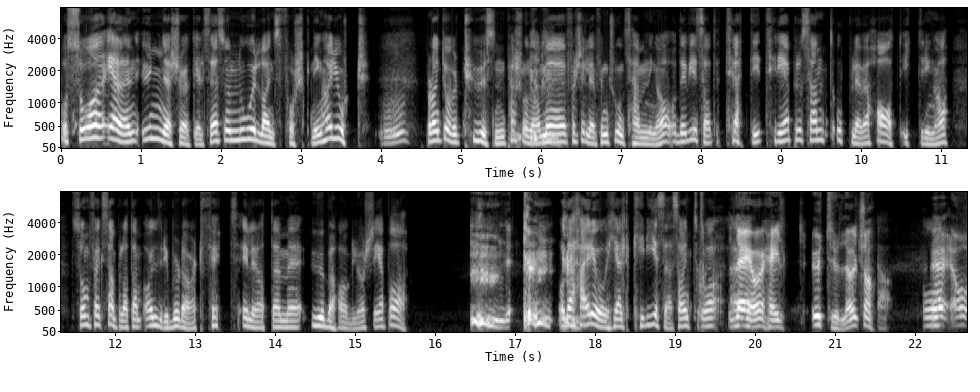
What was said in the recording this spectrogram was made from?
Og så er det en undersøkelse som Nordlandsforskning har gjort Mm. blant over 1000 personer med forskjellige funksjonshemninger, og det viser at 33% opplever hatytringer som f.eks. at de aldri burde ha vært født, eller at de er ubehagelige å se på. Og det her er jo helt krise, sant? Og, Det er jo helt utrolig, altså. og Eh, og,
